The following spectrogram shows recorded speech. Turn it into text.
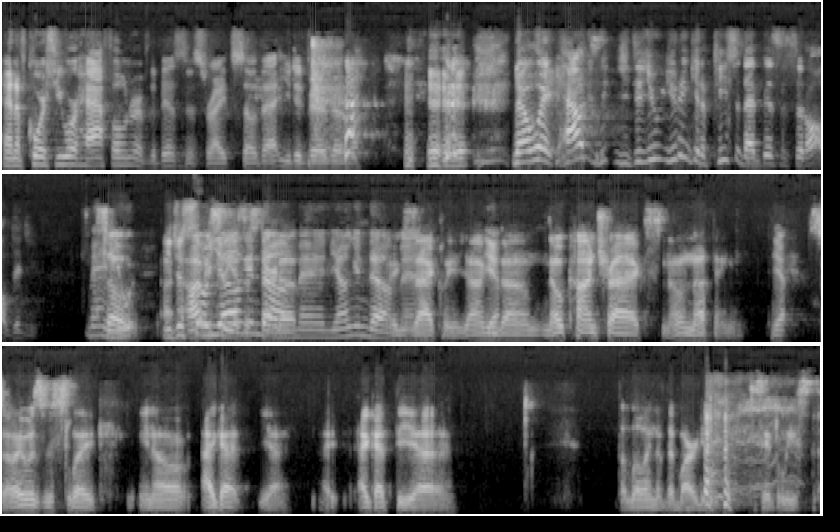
And of course, you were half owner of the business, right? So that you did very very well. now wait, how did you, did you you didn't get a piece of that business at all, did you? Man, So, you, you're just so young and dumb, man. Young and dumb, man. Exactly. Young Yep. and dumb. No contracts. No nothing. Yeah. So it was just like you know I got yeah I I got the uh, the low end of the bargain to say the least.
